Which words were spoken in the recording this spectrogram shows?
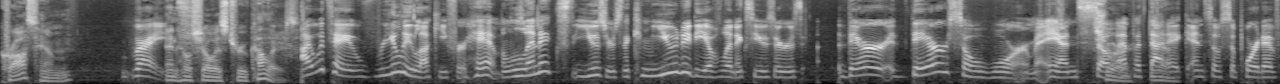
cross him Right. and he'll show his true colors. I would say really lucky for him. Linux users, the community of Linux users, they're they're so warm and so Sure, empathetic and so supportive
